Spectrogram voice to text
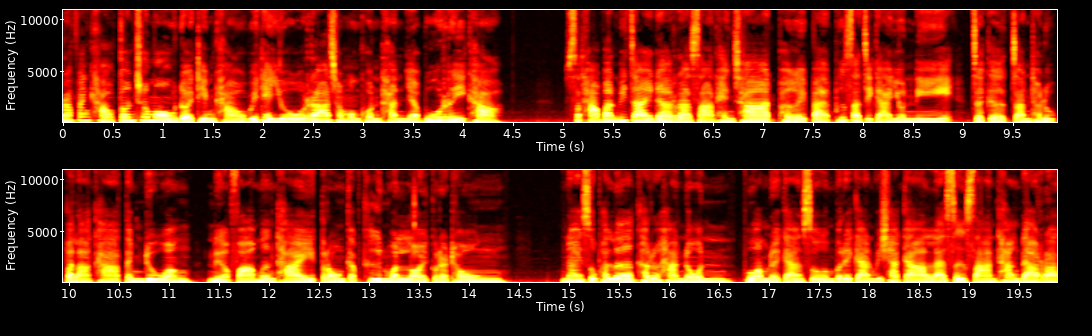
รับฟังข่าวต้นชั่วโมงโดยทีมข่าววิทยุราชมงคลธัญบุรีค่ะ สถาบันวิจัยดาราศาสตร์แห่งชาติเผย 8 พฤศจิกายนนี้ จะเกิดจันทรุปราคาเต็มดวง เหนือฟ้าเมืองไทยตรงกับคืนวันลอยกระทง นายสุภเลิกคฤหานนท์ผู้อำนวยการศูนย์บริการวิชาการและสื่อสารทางดารา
